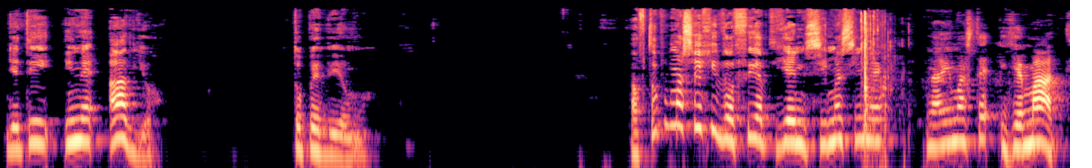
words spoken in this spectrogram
Γιατί είναι άδειο το πεδίο μου. Αυτό που μας έχει δοθεί από τη γέννησή μας είναι να είμαστε γεμάτοι.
